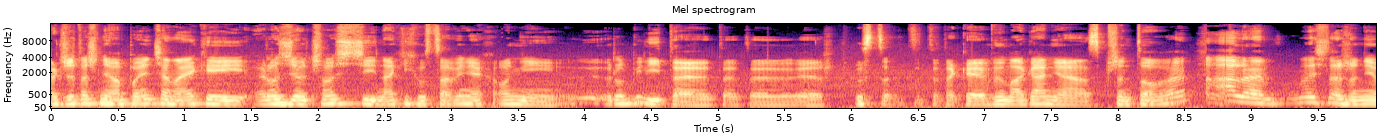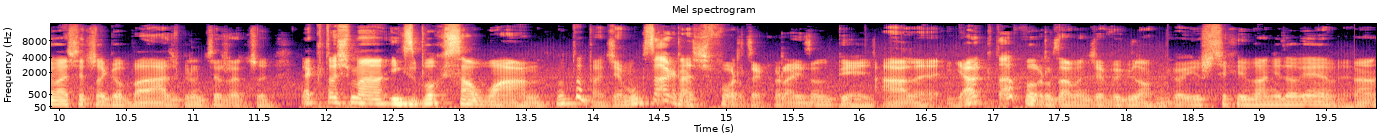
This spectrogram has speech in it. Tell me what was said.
Także też nie mam pojęcia na jakiej rozdzielczości, na jakich ustawieniach oni robili te, te, te wiesz, te, te, takie wymagania sprzętowe, ale myślę, że nie ma się czego bać w gruncie rzeczy. Jak ktoś ma Xboxa One, no to będzie mógł zagrać w Forza Horizon 5, ale jak ta Forza będzie wyglądać, go już się chyba nie dowiemy, a?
